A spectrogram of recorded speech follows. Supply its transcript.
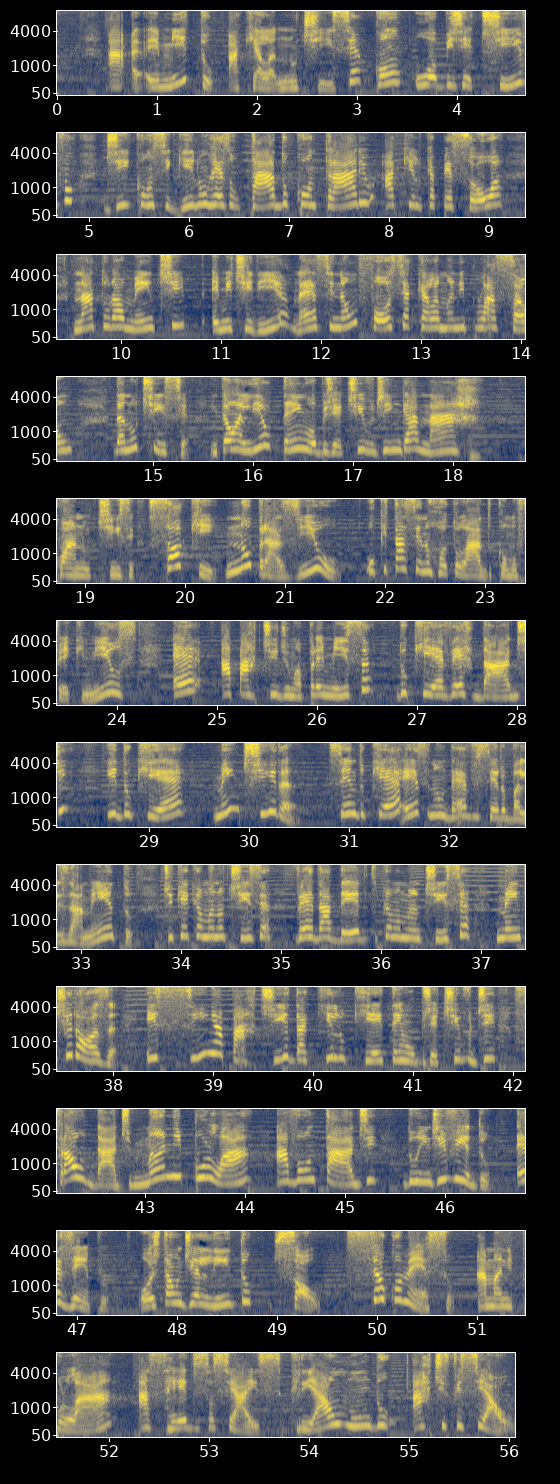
a, emito aquela notícia com o objetivo de conseguir um resultado contrário àquilo que a pessoa naturalmente emitiria, né, se não fosse aquela manipulação da notícia. Então ali eu tenho o objetivo de enganar com a notícia. Só que no Brasil, o que está sendo rotulado como fake news é a partir de uma premissa do que é verdade e do que é mentira. sendo que é, esse não deve ser o balizamento de que é uma notícia verdadeira, do que é uma notícia mentirosa. E sim a partir daquilo que tem o objetivo de fraudar, de manipular a vontade do indivíduo. Exemplo: hoje está um dia lindo, sol. Se eu começo a manipular as redes sociais, criar um mundo artificial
